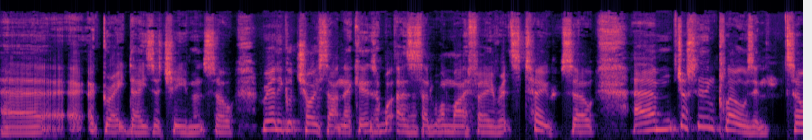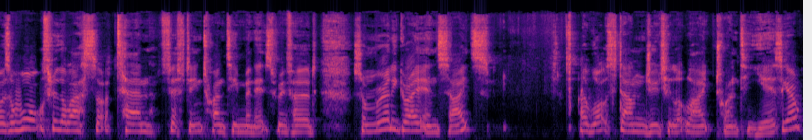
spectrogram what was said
uh, a great day's achievement. So, really good choice, that Nick. It's, as I said, one of my favourites too. So, um, just in closing, so as I walk through the last sort of 10, 15, 20 minutes, we've heard some really great insights of what stand duty looked like 20 years ago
